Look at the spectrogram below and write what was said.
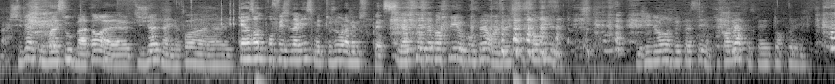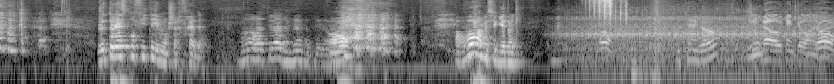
Bah, je sais bien que tu le vois souple, mais attends, euh, le petit jeune, là, il n'a pas. euh, 15 ans de professionnalisme et toujours la même souplesse. Il a 150 000 au compteur, on a 600 000. Et J'ai une orange de cassé. Faut faire gaffe parce qu'elle est pas recollée. Je te laisse profiter, mon cher Fred. Non, non, reste là, j'aime bien quand tu es là. Oh. Au revoir, monsieur Guédon. No, we can't go on it. No.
